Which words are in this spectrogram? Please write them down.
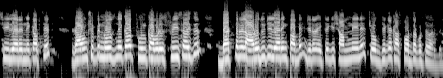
থ্রি লেয়ারের নেকআপ সেট রাউন্ড শেপের nose neck up full coverage free সাইজের ব্যাক প্যানেল আরও দুইটি লেয়ারিং পাবেন, যেটা একটা কি সামনে এনে চোখ ঢেকে খাস পর্দা করতে পারবেন।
